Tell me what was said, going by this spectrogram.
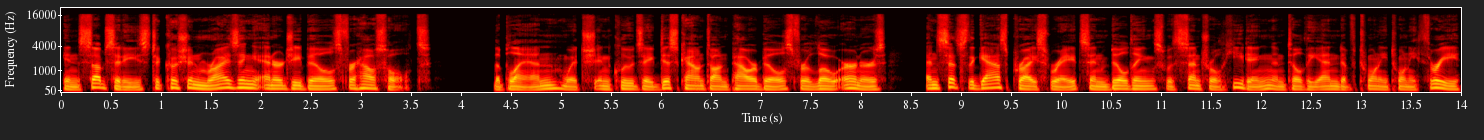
in subsidies to cushion rising energy bills for households. The plan, which includes a discount on power bills for low earners, and sets the gas price rates in buildings with central heating until the end of 2023,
